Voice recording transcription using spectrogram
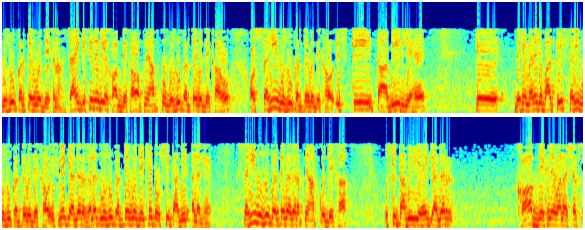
وضو کرتے ہوئے دیکھنا، چاہے کسی نے بھی یہ خواب دیکھا ہو، اپنے آپ کو وضو کرتے ہوئے دیکھا ہو اور صحیح وضو کرتے ہوئے دیکھا ہو۔ اس کی تعبیر یہ ہے کہ دیکھیں، میں نے جو بات کہی، صحیح وضو کرتے ہوئے دیکھا ہو۔ اس لیے کہ اگر غلط وضو کرتے ہوئے دیکھے تو اس کی تعبیر الگ ہے۔ صحیح وضو کرتے ہوئے اگر اپنے آپ کو دیکھا، اس کی تعبیر یہ ہے کہ اگر خواب دیکھنے والا شخص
